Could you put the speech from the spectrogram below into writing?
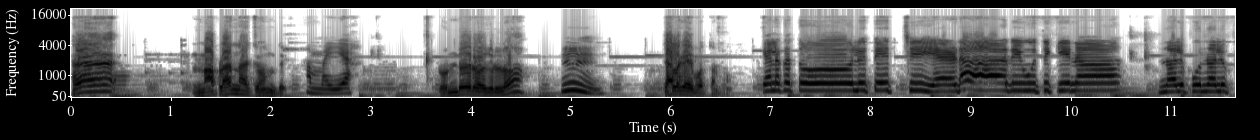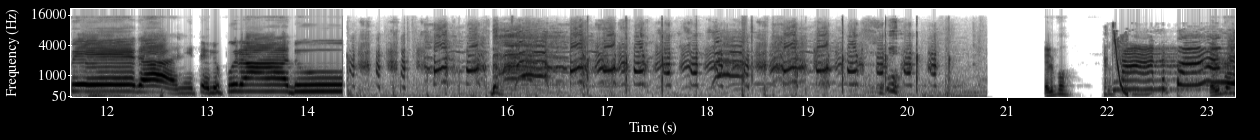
హే, నా ప్లాన్ నాకే ఉంది. అమ్మయ్యా. రెండే రోజుల్లో అయిపోతాను ఎలక తోలు తెచ్చి ఏడాది ఉతికిన నలుపు నలుపేగా నీ తెలుపు రాదు. వెళ్ళిపో. వెళ్ళిపో.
